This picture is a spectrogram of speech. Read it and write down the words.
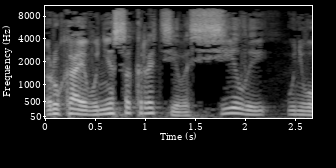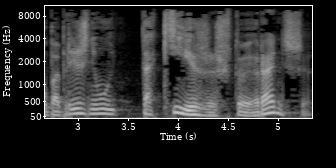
Рука его не сократилась, силы у него по-прежнему такие же, что и раньше.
